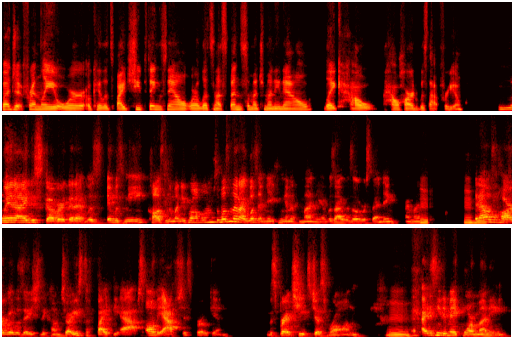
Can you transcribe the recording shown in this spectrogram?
budget friendly or okay, let's buy cheap things now or let's not spend so much money now? Like how how hard was that for you? When I discovered that it was it was me causing the money problems, it wasn't that I wasn't making enough money, it was I was overspending my money. Mm. Mm-hmm. And that was a hard realization to come to. I used to fight the apps. All the apps just broken. The spreadsheet's just wrong. Mm. I just need to make more money.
